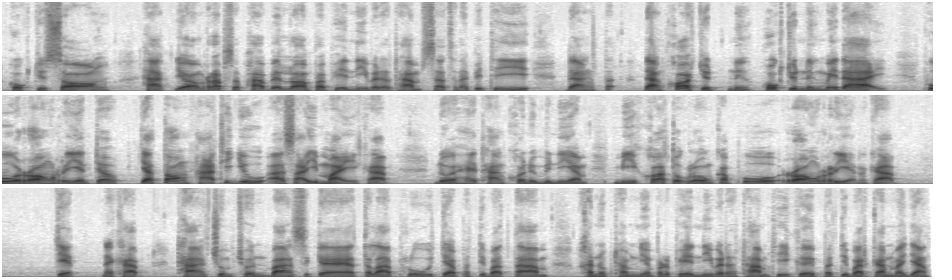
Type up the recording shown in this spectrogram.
6.2 หากยอมรับสภาพแวดล้อมประเพณีวัฒนธรรมศาสนพิธี ดังดังข้อจุด1 6.1 ไม่ได้ ผู้ร้องเรียนจะจะต้องหาที่อยู่อาศัยใหม่ครับ โดยให้ทางคอนโดมิเนียมมีข้อตกลงกับผู้ร้องเรียนครับ 7. นะครับ ทางชุมชนบางสแกตลาดพลูจะปฏิบัติตามขนบธรรมเนียมประเพณีวัฒนธรรมที่เคยปฏิบัติกันมาอย่าง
